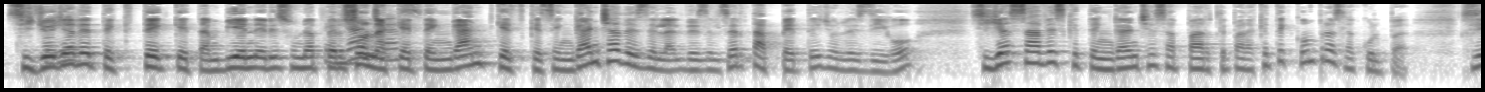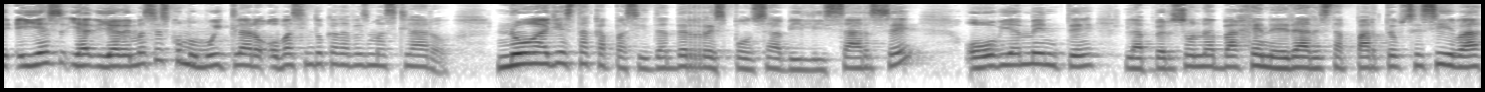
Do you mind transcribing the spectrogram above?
Si yo Sí. ya detecté que también eres una Te persona enganchas. que, te engan- que, que se engancha desde, la, desde el ser tapete, yo les digo, si ya sabes que te engancha esa parte, ¿para qué te compras la culpa? Sí, y, es, y además es como muy claro, o va siendo cada vez más claro, no hay esta capacidad de responsabilizarse, obviamente la persona va a generar esta parte obsesiva,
